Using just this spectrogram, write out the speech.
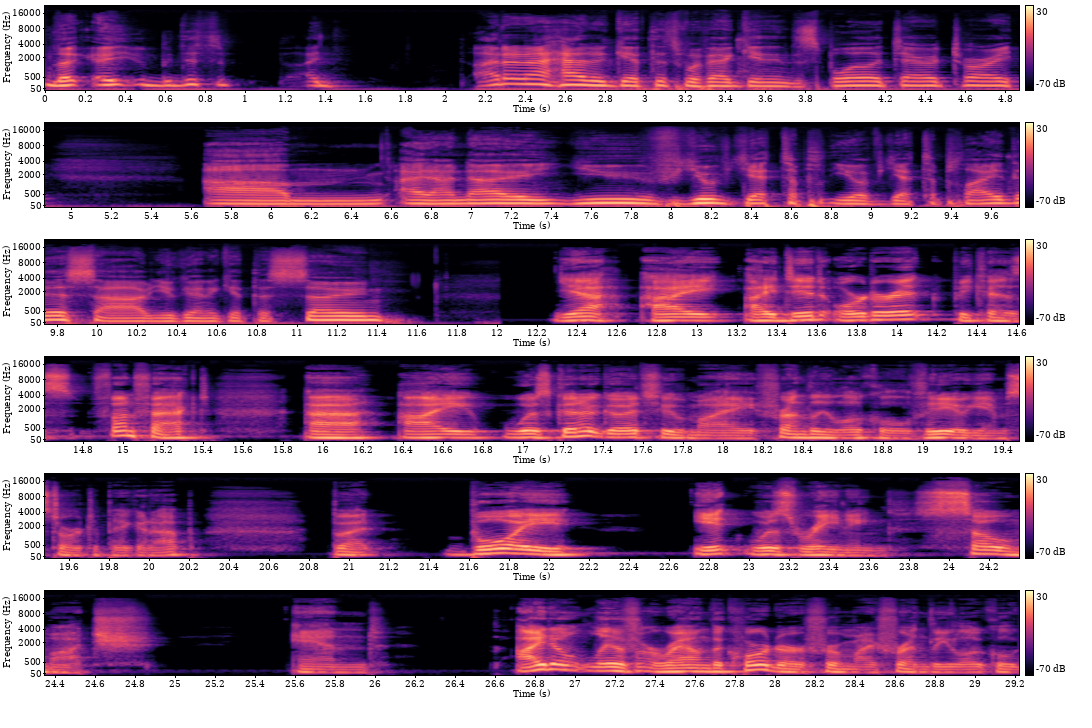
look. Uh, this, I, I don't know how to get this without getting into spoiler territory. Um, and I know you've you've yet to you have yet to play this. Uh, you're going to get this soon. Yeah, I I did order it because fun fact, uh, I was gonna go to my friendly local video game store to pick it up, but boy, it was raining so much, and I don't live around the corner from my friendly local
